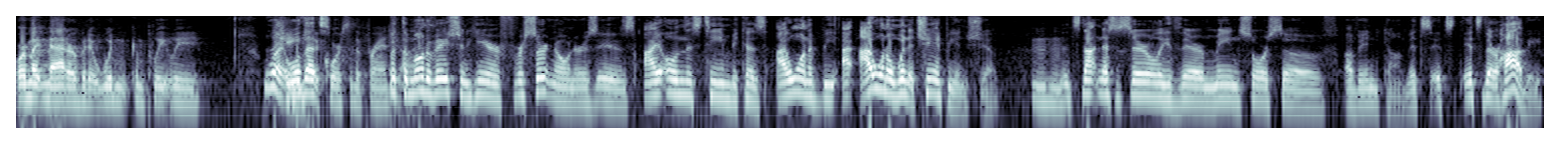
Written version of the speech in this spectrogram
or it might matter, but it wouldn't completely right. well, that's the course of the franchise. But the motivation here for certain owners is I own this team because I want to be I, I want to win a championship. Mm-hmm. It's not necessarily their main source of, of income. It's it's it's their hobby.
